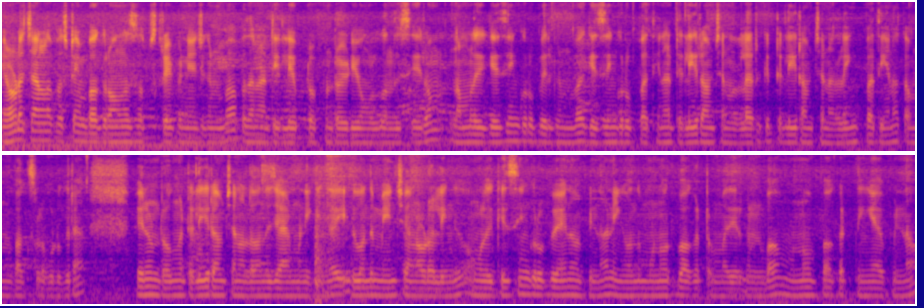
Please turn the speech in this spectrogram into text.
என்னோட சேனலை ஃபஸ்ட் டைம் பார்க்குறவங்க சப்ஸ்கிரைப் பண்ணி வச்சுக்கணும்பா அப்போ தான் நான் டெய்லி அப்லோட் பண்ணுற வீடியோ உங்களுக்கு வந்து சேரும். நம்மளுக்கு கெசிங் குரூப் இருக்குன்பா கெசிங் குரூப் பார்த்தீங்கன்னா டெலிகிராம் சேனலில் இருக்குது டெலிகிராம் சேனல் லிங்க் பார்த்தீங்கன்னா கமெண்ட் பாக்ஸில் கொடுக்குறேன். வேணுன்றவங்க டெலிகிராம் சேனலில் வந்து ஜாயின் பண்ணிக்கோங்க. இது வந்து மெயின் சேனலோட லிங்க் உங்களுக்கு கெசிங் குரூப் வேணும் அப்படின்னா நீங்கள் வந்து முந்நூறுரூபா கட்டுற மாதிரி இருக்குன்பா முந்நூறுரூபா கட்டினீங்க அப்படின்னா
